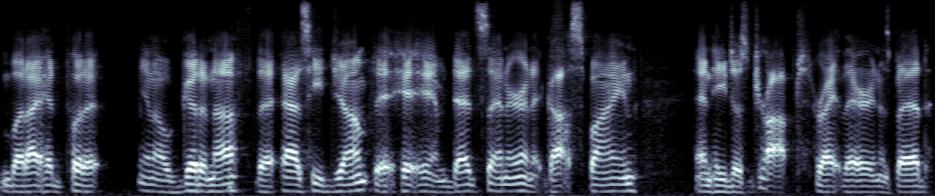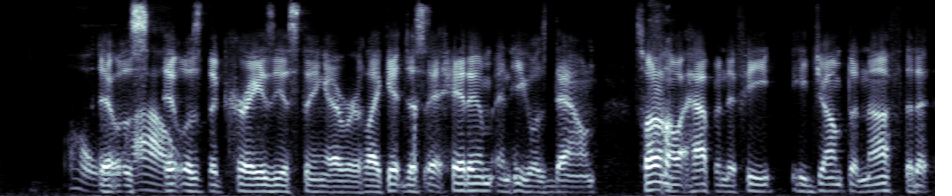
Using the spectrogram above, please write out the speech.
but I had put it, you know, good enough that as he jumped, it hit him dead center and it got spine and he just dropped right there in his bed. Oh, It was wow. it was the craziest thing ever. Like it just it hit him and he was down. So I don't know what happened if he he jumped enough that it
